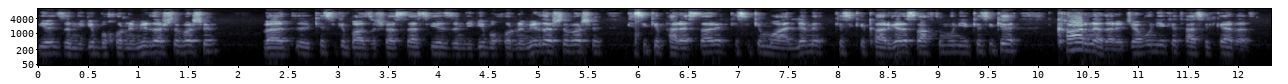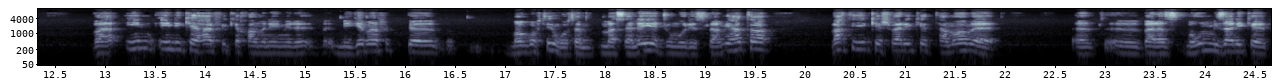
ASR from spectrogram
یه زندگی بخور داشته باشه. و کسی که بازنشسته است یه زندگی بخور نمیر داشته باشه کسی که پرستاره کسی که معلمه کسی که کارگر ساختمونیه کسی که کار نداره جوونیه که تحصیل کرده است. و این اینی که حرفی که خامنه میگه من ما گفتیم گفتم مسئله جمهوری اسلامی. حتی وقتی یک کشوری که تمام بر از به اون می‌زنی که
